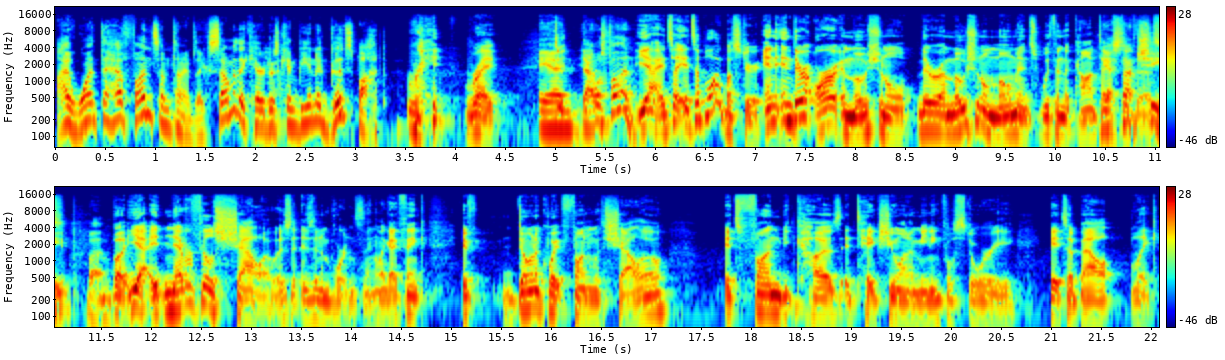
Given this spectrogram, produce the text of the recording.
i want to have fun sometimes like some of the characters can be in a good spot Right, right. and that was fun. Yeah, it's a it's a blockbuster, and and there are emotional there are emotional moments within the context. Yeah, it's of not this. cheap, but- but yeah, it never feels shallow. Is is an important thing. Like I think if don't equate fun with shallow, it's fun because it takes you on a meaningful story. It's about like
